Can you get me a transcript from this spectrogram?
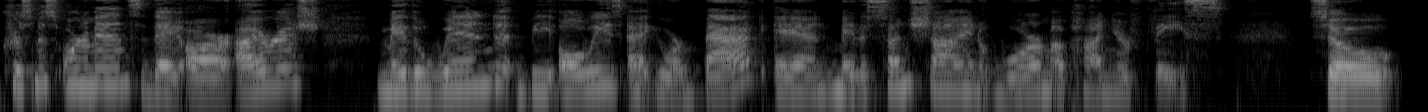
Christmas ornaments. They are Irish. May the wind be always at your back and may the sunshine warm upon your face. So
